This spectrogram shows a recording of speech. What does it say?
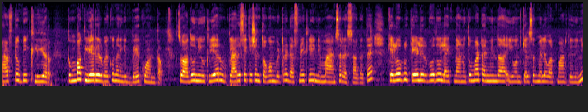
have to be clear ತುಂಬ ಕ್ಲಿಯರ್ ಇರಬೇಕು, ನನಗೆ ಇದು ಬೇಕು ಅಂತ. ಸೊ ಅದು ನೀವು ಕ್ಲಿಯರ್ ಕ್ಲಾರಿಫಿಕೇಷನ್ ತೊಗೊಂಡ್ಬಿಟ್ರೆ ಡೆಫಿನೆಟ್ಲಿ ನಿಮ್ಮ ಆನ್ಸರ್ ಎಸ್ ಆಗುತ್ತೆ. ಕೆಲವೊಬ್ರು ಕೇಳಿರ್ಬೋದು ಲೈಕ್ ನಾನು ತುಂಬ ಟೈಮಿಂದ ಈ ಒಂದು ಕೆಲಸದ ಮೇಲೆ ವರ್ಕ್ ಮಾಡ್ತಿದ್ದೀನಿ.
